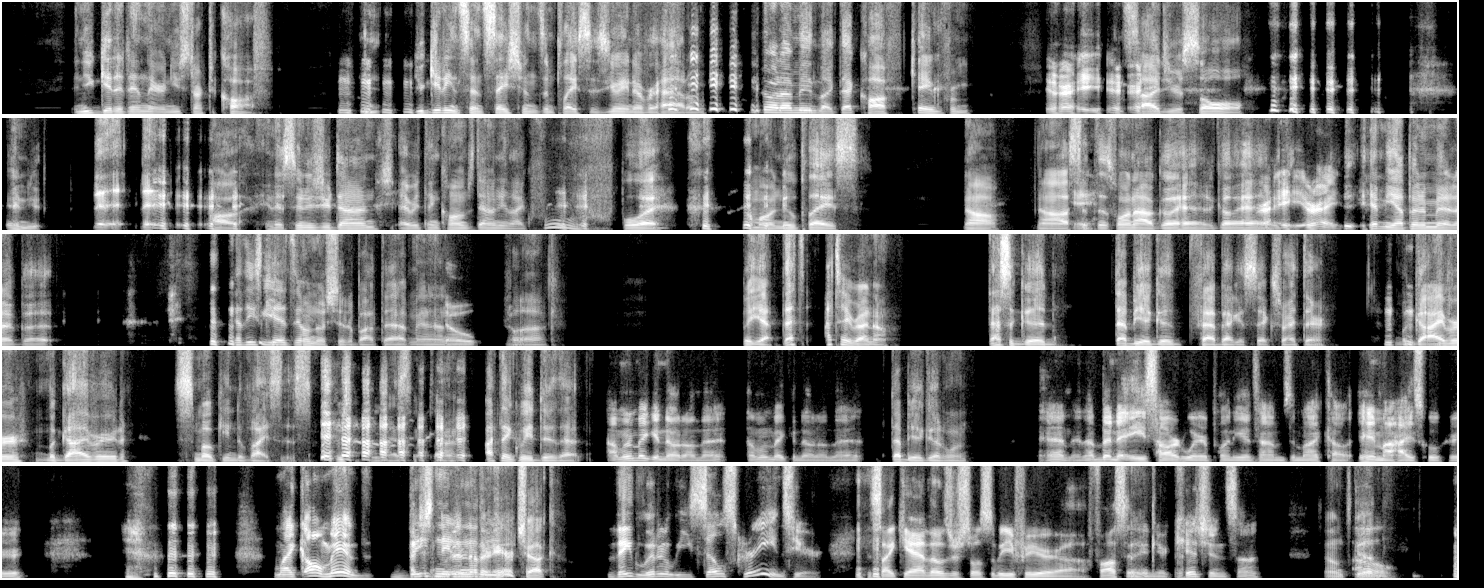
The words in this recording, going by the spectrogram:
and you get it in there, and you start to cough. You're getting sensations in places you ain't ever had them. You know what I mean? Like that cough came from right. inside your soul, and you. Oh, and as soon as you're done, everything calms down. You're like, "Whew, boy, I'm on a new place. No, no, I'll sit Yeah. this one out. Go ahead, go ahead. right. Right. Hit me up in a minute, but yeah, these kids they don't know shit about that, man. No. no. Fuck. But yeah, that's I tell you right now, that's a good. That'd be a good fat bag of six right there. MacGyver, MacGyvered smoking devices. I think we'd do that. I'm gonna make a note on that. I'm gonna make a note on that. That'd be a good one. Yeah, man. I've been to Ace Hardware plenty of times in my college in my high school career. I'm like, oh man, I they just need another air chuck. They literally sell screens here. It's like, yeah, those are supposed to be for your uh, faucet in your kitchen, son. Sounds good. Oh.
